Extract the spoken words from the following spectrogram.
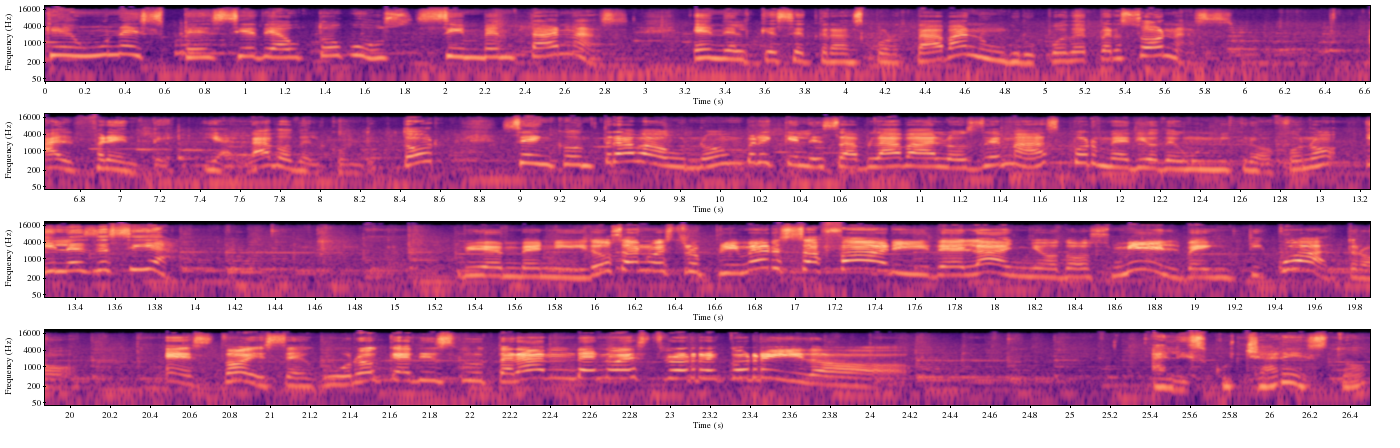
que una especie de autobús sin ventanas en el que se transportaban un grupo de personas. Al frente y al lado del conductor se encontraba un hombre que les hablaba a los demás por medio de un micrófono y les decía, Bienvenidos a nuestro primer safari del año 2024. Estoy seguro que disfrutarán de nuestro recorrido. Al escuchar esto,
